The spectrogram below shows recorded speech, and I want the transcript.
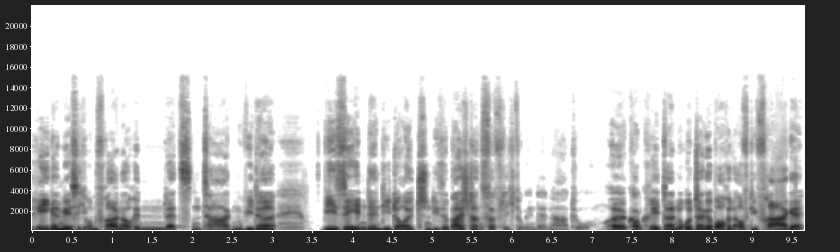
regelmäßig Umfragen auch in den letzten Tagen wieder. Wie sehen denn die Deutschen diese Beistandsverpflichtung in der NATO? Äh, konkret dann runtergebrochen auf die Frage,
